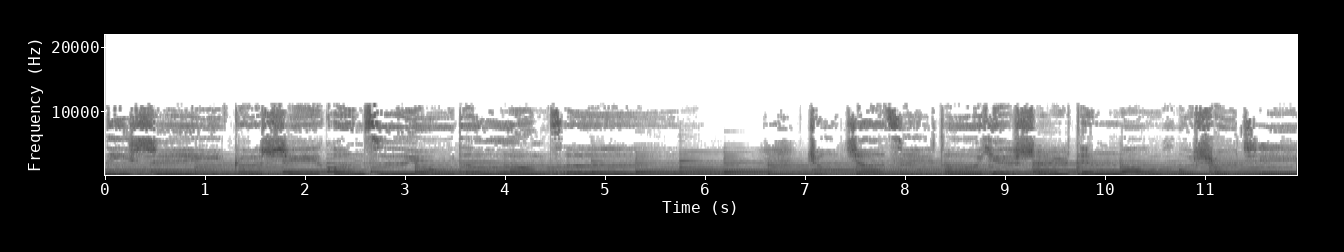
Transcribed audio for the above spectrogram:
你是一个习惯自由的浪子，找家最多也是电脑或手机。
